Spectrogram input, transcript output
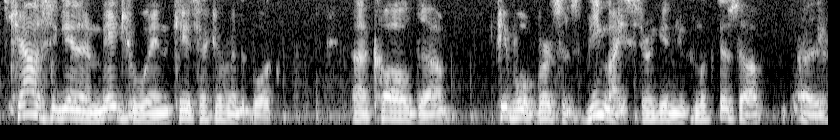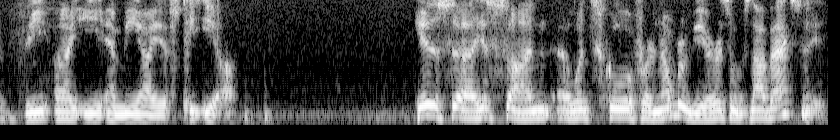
It's challenged again in a major way in the case I cover in the book uh, called um, People versus Viemeister. Again, you can look this up uh, V I E M E I S T E R. His, uh, his son uh, went to school for a number of years and was not vaccinated.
